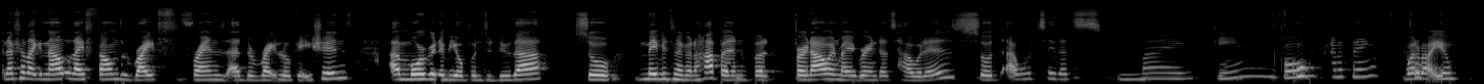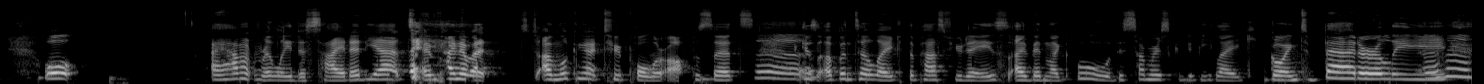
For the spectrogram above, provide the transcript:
and i feel like now that i found the right friends at the right locations i'm more going to be open to do that so maybe it's not going to happen but for now in my brain that's how it is so i would say that's my theme goal kind of thing what Cool. about you Well, I haven't really decided yet. I'm kind of at. I'm looking at two polar opposites Uh, because up until like the past few days, I've been like, "Ooh, this summer is going to be like going to bed early." uh-huh.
